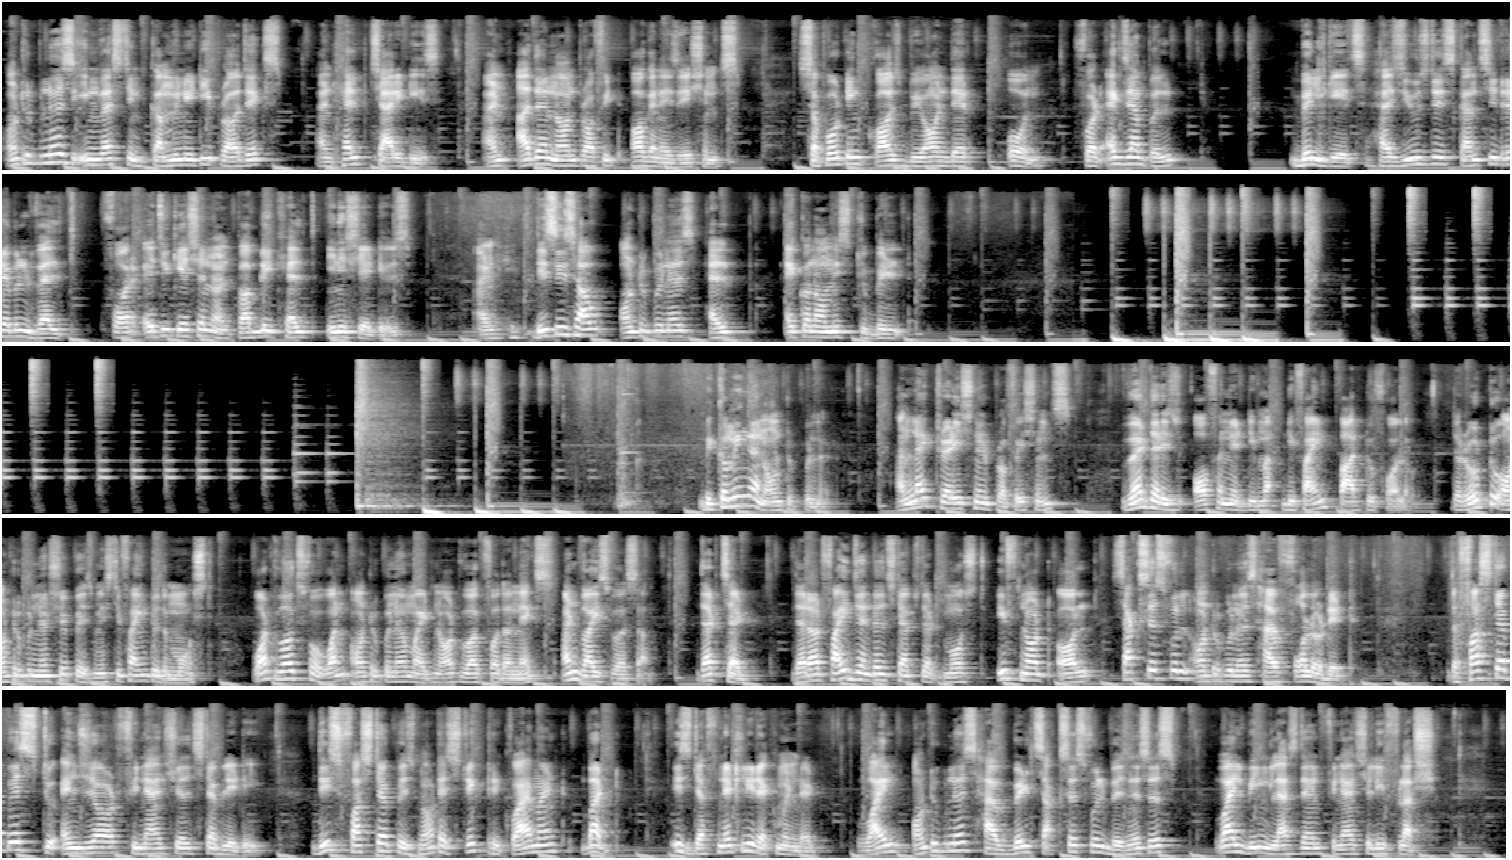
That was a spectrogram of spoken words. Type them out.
Entrepreneurs invest in community projects and help charities and other non-profit organizations, supporting causes beyond their own. For example, Bill Gates has used his considerable wealth for education and public health initiatives. And this is how entrepreneurs help economies to build. Becoming an entrepreneur. Unlike traditional professions, where there is often a de- defined path to follow, the road to entrepreneurship is mystifying to the most. What works for one entrepreneur might not work for the next, and vice versa. That said, there are five general steps that most, if not all, successful entrepreneurs have followed it. The first step is to ensure financial stability. This first step is not a strict requirement, but is definitely recommended. While entrepreneurs have built successful businesses while being less than financially flush.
